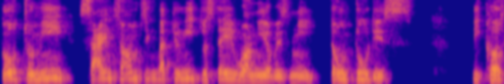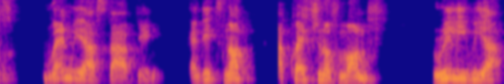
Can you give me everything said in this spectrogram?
go to me, sign something, but you need to stay one year with me. Don't do this. Because when we are starting, and it's not a question of month, really, we are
